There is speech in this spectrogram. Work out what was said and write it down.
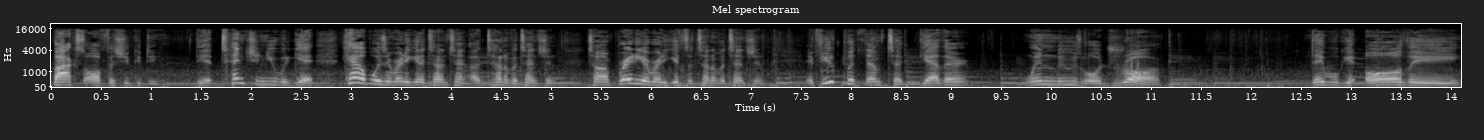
box office you could do the attention you would get. Cowboys already get a ton, a ton of attention. Tom Brady already gets a ton of attention. If you put them together, win, lose, or draw, they will get all the.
